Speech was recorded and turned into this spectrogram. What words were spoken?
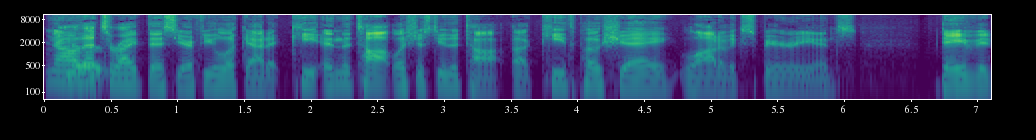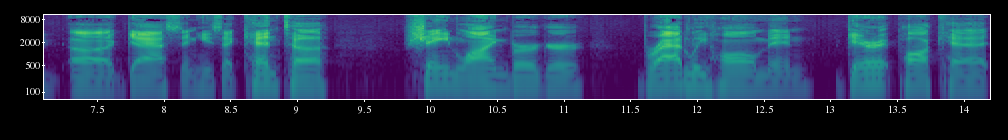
no, that's right. This year, if you look at it, Keith in the top, let's just do the top. Uh, Keith Poche, a lot of experience. David uh, Gaston. He's at Kenta, Shane Lineberger, Bradley Hallman, Garrett Paquette,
